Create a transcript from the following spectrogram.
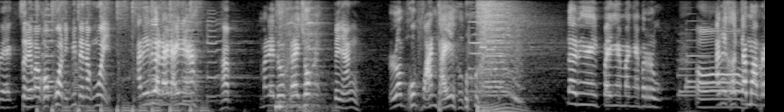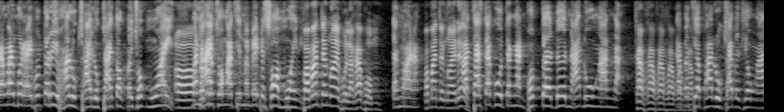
แรงแสดงว่าครอบครัวนี่มีแต่นักมวย อันนี้เลือดไหลๆเนี่ยนะครับ ไม่ได้โดนใครชกนะเป็นหยังล้มคุบฝานไถได้ไงไปไงมาไงบรรลุอ๋ออัอันนี้เขาจะมอบรางวัลเมื่อไหรผมจะรีบหาลูกชายลูกชายต้องไปชกมวยอ๋อมันเขาหายจะสองอาทิตย์มันไม่ไปซ้อมมวยนี่ประมาณจังน้อยผุนละครับผม จังน้อยนะประมาณจังน้อยเด้ออาถ้าจะกูจังงั้นผมจะเดินหาดูงานนะ ครับครับครับครับคจะรับไปเที่ยวพาลูกชายไปเที่ยวงาน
